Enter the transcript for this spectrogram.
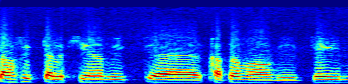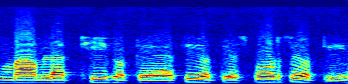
काफ़ी तलखियाँ भी खत्म होगी। कई मामला ठीक होते हैं, ऐसी होती है स्पोर्ट से होती है।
